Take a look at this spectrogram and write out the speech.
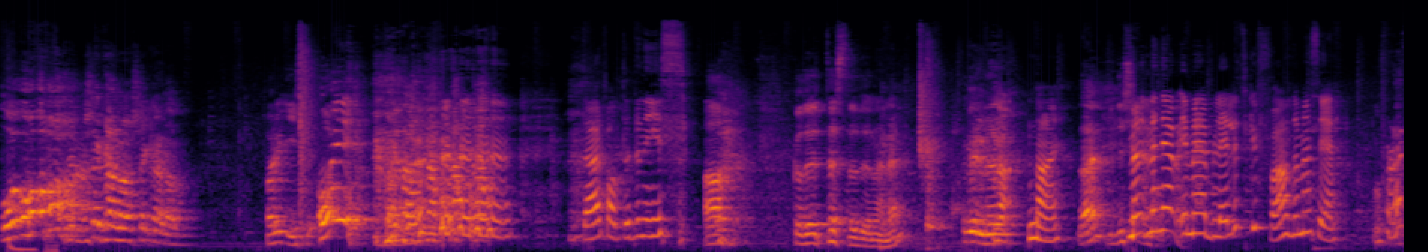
Åh, åh, åh! Sjekk her nå, sjekk her nå. Har du is i Oi! Der falt det en is. Ah. Skal du teste den, eller? Vil du? Nei. Nei. Men, men, jeg, men jeg ble litt skuffa, det må jeg si. Hvorfor det?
